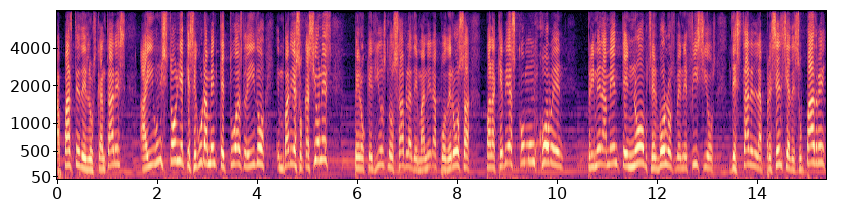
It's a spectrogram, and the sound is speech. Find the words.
aparte de los cantares, hay una historia que seguramente tú has leído en varias ocasiones, pero que Dios nos habla de manera poderosa para que veas cómo un joven primeramente no observó los beneficios de estar en la presencia de su padre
